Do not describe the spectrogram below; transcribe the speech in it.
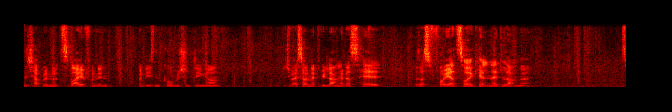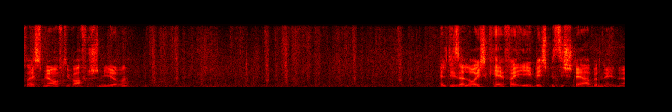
ich habe nur zwei von, den, von diesen komischen Dingern. Ich weiß auch nicht, wie lange das hält. Also das Feuerzeug hält nicht lange. Das, weil ich mir auf die Waffe schmiere. Hält dieser Leuchtkäfer ewig, bis ich sterbe? Nee, ne?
